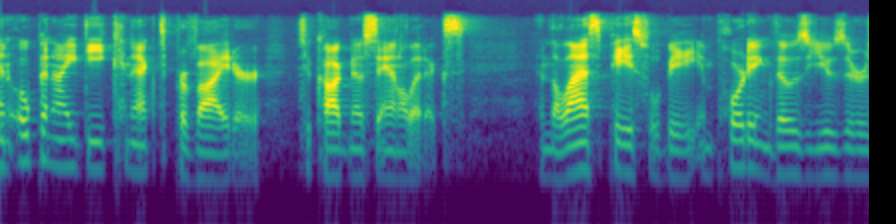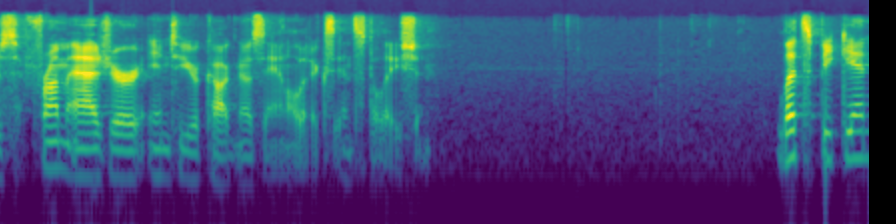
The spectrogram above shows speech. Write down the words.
an OpenID Connect provider to Cognos Analytics. And the last piece will be importing those users from Azure into your Cognos Analytics installation. Let's begin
